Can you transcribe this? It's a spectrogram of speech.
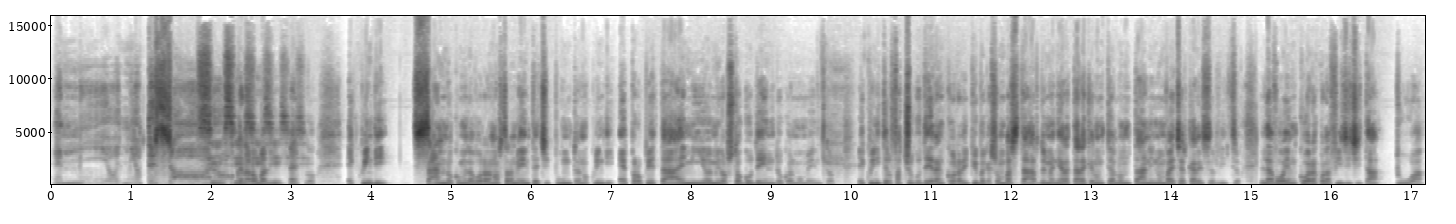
è mio, il mio tesoro, sì, sì, quella roba sì, lì. ecco. E quindi sanno come lavora la nostra mente, ci puntano, quindi è proprietà, è mio e me lo sto godendo quel momento. E quindi te lo faccio godere ancora di più perché sono bastardo in maniera tale che non ti allontani, non vai a cercare il servizio, la vuoi ancora con la fisicità tua,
